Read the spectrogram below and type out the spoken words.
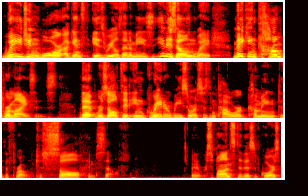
waging war against Israel's enemies in his own way, making compromises that resulted in greater resources and power coming to the throne, to Saul himself. And in response to this, of course,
